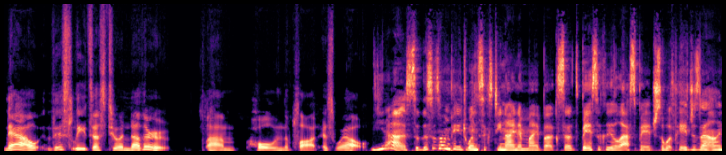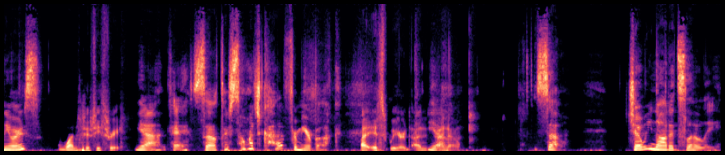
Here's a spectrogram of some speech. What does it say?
now this leads us to another um, hole in the plot as well. Yeah, so this is on page 169 in my book. So it's basically the last page. So what page is that on yours? 153. Yeah, okay. So there's so much cut from your book. Uh, it's weird. I, Yeah. I know. So, Joey nodded slowly.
